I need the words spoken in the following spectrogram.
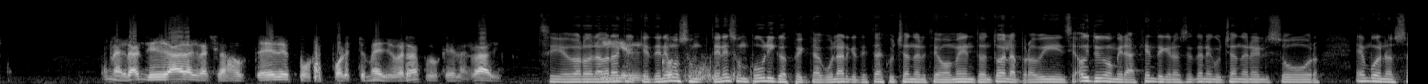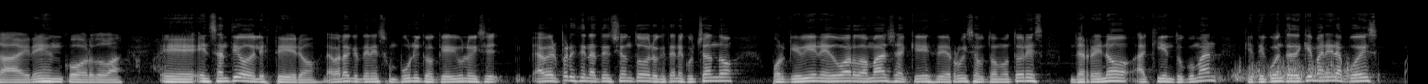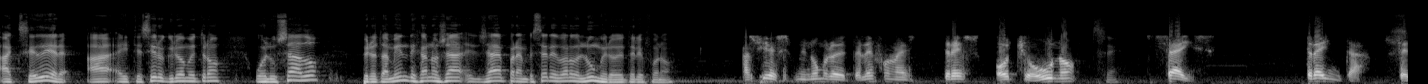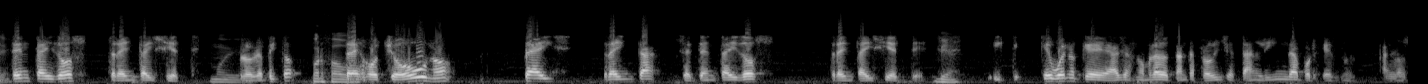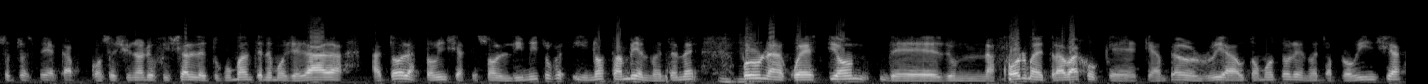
una gran llegada gracias a ustedes por, por este medio, ¿verdad? Porque es la radio. Sí, Eduardo, la verdad que, tenemos un, tenés un público espectacular que te está escuchando en este momento, en toda la provincia. Hoy tuvimos, mira, gente que nos están escuchando en el sur, en Buenos Aires, en Córdoba, eh, en Santiago del Estero. La verdad que tenés un público que uno dice, a ver, presten atención todo lo que están escuchando, porque viene Eduardo Amaya, que es de Ruiz Automotores, de Renault, aquí en Tucumán, que te cuenta de qué manera podés acceder a este cero kilómetro o el usado, pero también dejarnos ya, ya para empezar, Eduardo, el número de teléfono. Así es, mi número de teléfono es 381 6 30 72 37. Muy bien. Lo repito. Por favor. 381 6 30 72 37. Bien. Y qué, bueno que hayas nombrado tantas provincias tan lindas, porque a nosotros de acá, concesionario oficial de Tucumán, tenemos llegada a todas las provincias que son limítrofes y no también, ¿me entendés? Por una cuestión de, de, una forma de trabajo que, que ha ampliado el Ruiz Automotor en nuestra provincia,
